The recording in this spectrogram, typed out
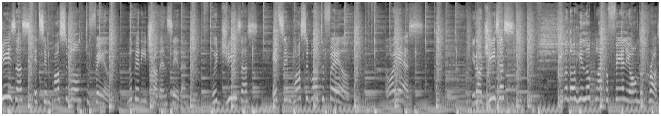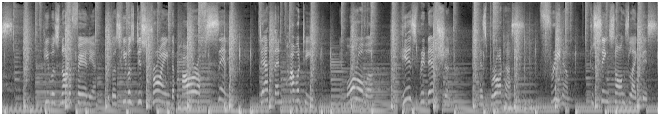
Jesus, it's impossible to fail. Look at each other and say that. With Jesus, it's impossible to fail. Oh, yes. You know, Jesus, even though he looked like a failure on the cross, he was not a failure because he was destroying the power of sin, death, and poverty. And moreover, his redemption has brought us freedom to sing songs like this.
